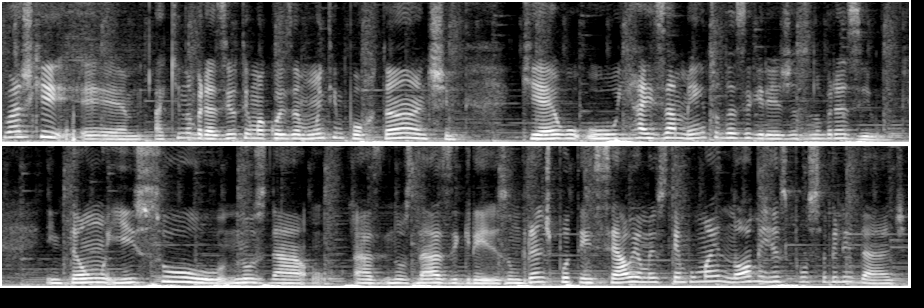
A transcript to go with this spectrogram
Eu acho que é, aqui no Brasil tem uma coisa muito importante que é o, o enraizamento das igrejas no Brasil. Então, isso nos dá, as, nos dá às igrejas um grande potencial e, ao mesmo tempo, uma enorme responsabilidade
